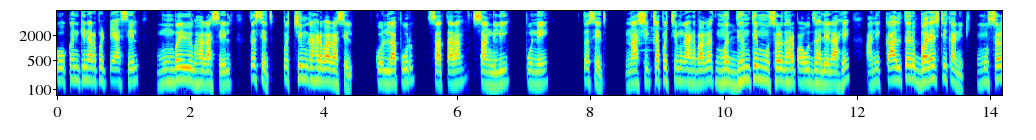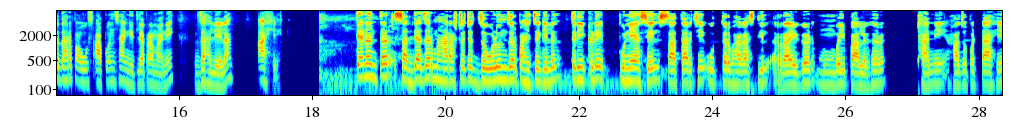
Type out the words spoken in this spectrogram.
कोकण किनारपट्टी असेल मुंबई विभाग असेल तसेच पश्चिम घाटभाग असेल कोल्हापूर सातारा सांगली पुणे तसेच नाशिकच्या पश्चिम घाट भागात मध्यम ते मुसळधार पाऊस झालेला आहे आणि काल तर बऱ्याच ठिकाणी मुसळधार पाऊस आपण सांगितल्याप्रमाणे झालेला आहे. त्यानंतर सध्या जर महाराष्ट्राच्या जवळून जर पाहायचं गेलं तर इकडे पुणे असेल सातारचे उत्तर भाग असतील रायगड मुंबई पालघर ठाणे हा जो पट्टा आहे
